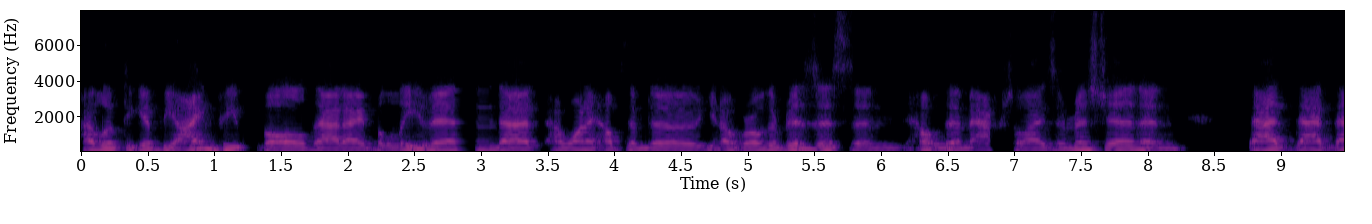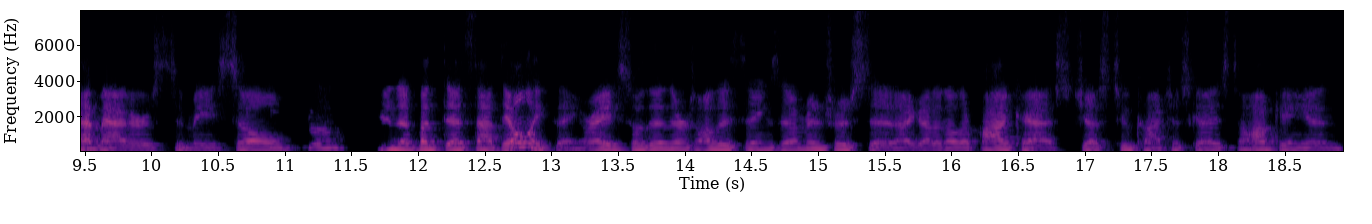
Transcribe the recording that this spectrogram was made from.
I look to get behind people that I believe in, that I want to help them to, you know, grow their business and help mm-hmm. them actualize their mission, and that that that matters to me. So, mm-hmm. and, but that's not the only thing, right? So then there's other things that I'm interested. In. I got another podcast, just two conscious guys talking, and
